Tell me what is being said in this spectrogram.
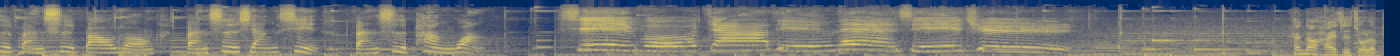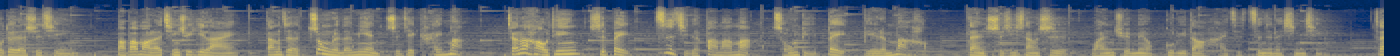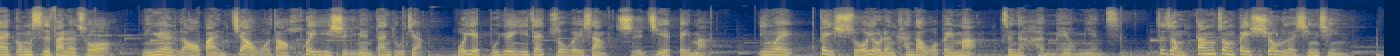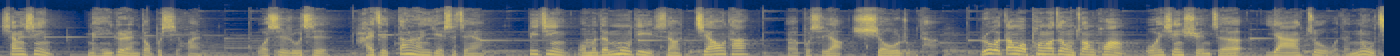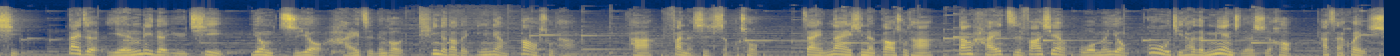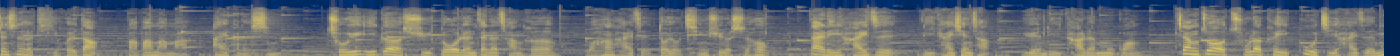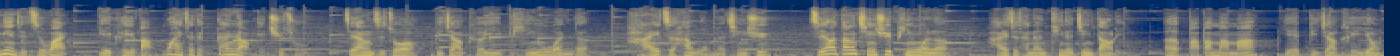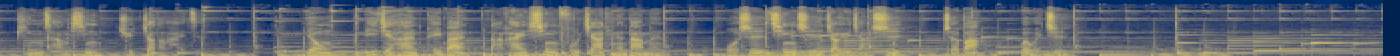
是凡事包容，凡事相信，凡事盼望。幸福家庭练习曲。看到孩子做了不对的事情，爸爸妈妈的情绪一来，当着众人的面直接开骂。讲得好听是被自己的爸妈骂，总比被别人骂好，但实际上是完全没有顾虑到孩子真正的心情。在公司犯了错。宁愿老板叫我到会议室里面单独讲，我也不愿意在座位上直接被骂，因为被所有人看到我被骂，真的很没有面子。这种当众被羞辱的心情，相信每一个人都不喜欢。我是如此，孩子当然也是这样。毕竟我们的目的是要教他，而不是要羞辱他。如果当我碰到这种状况，我会先选择压住我的怒气，带着严厉的语气。用只有孩子能够听得到的音量告诉他，他犯的是什么错，再耐心地告诉他，当孩子发现我们有顾及他的面子的时候，他才会深深地体会到爸爸妈妈爱他的心。处于一个许多人在的场合，我和孩子都有情绪的时候，带领孩子离开现场，远离他人目光。这样做除了可以顾及孩子的面子之外，也可以把外在的干扰给去除。这样子做比较可以平稳的孩子和我们的情绪。只要当情绪平稳了，孩子才能听得进道理，而爸爸妈妈也比较可以用平常心去教导孩子，用理解和陪伴打开幸福家庭的大门。我是亲职教育讲师泽爸魏伟志。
